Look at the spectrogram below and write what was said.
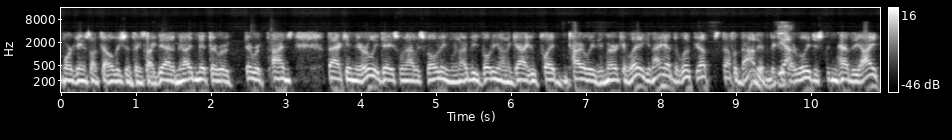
more games on television, and things like that. I mean, I admit there were there were times back in the early days when I was voting when I'd be voting on a guy who played entirely the American League, and I had to look up stuff about him because Yeah. I really just didn't have the eye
